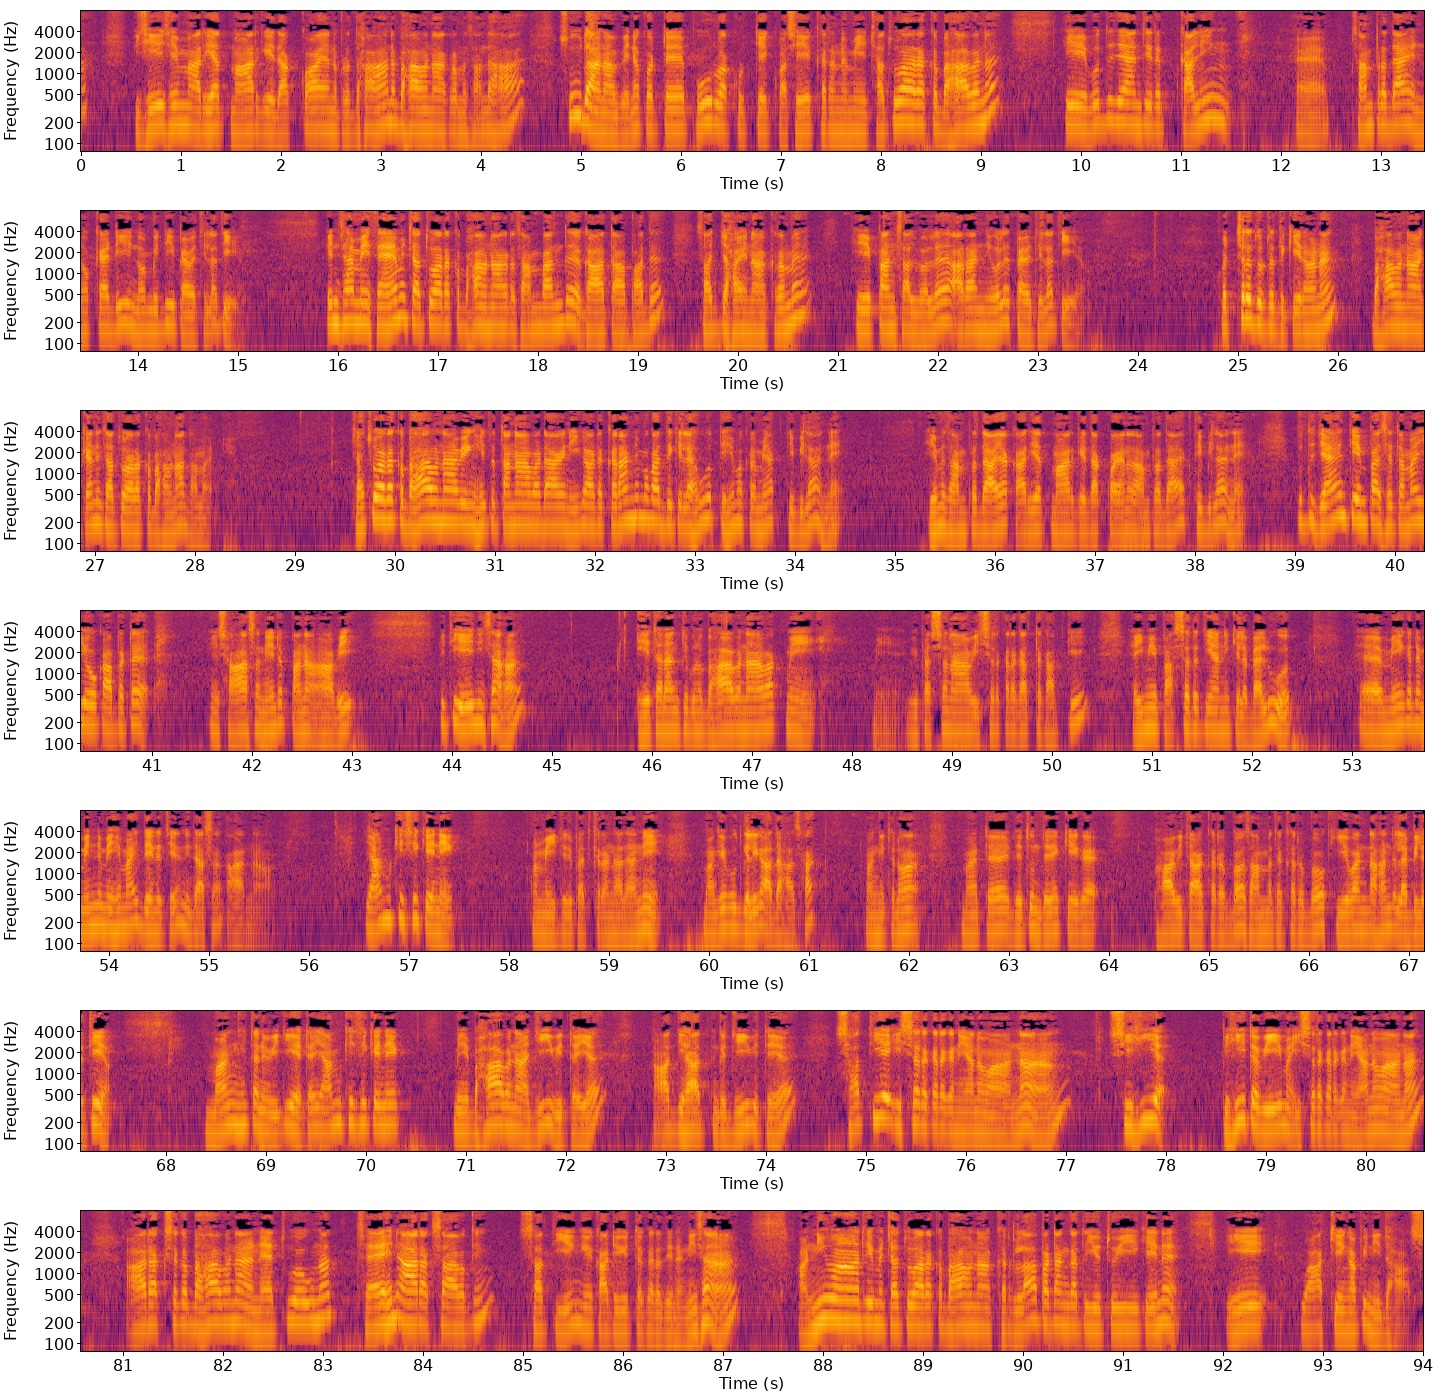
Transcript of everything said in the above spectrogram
විශේෂයෙන්ම අරියත් මාර්ගයේ දක්වා යන ප්‍රධාන භාවනා ක්‍රම සඳහා සූදානම් වෙනකොට පූර්ව කෘත්‍යයක් වශයෙන් කරන මේ චතුරාර්යක භාවන ඒ බුද්ධ ජයන්තියට කලින් සම්ප්‍රදාය නොකඩී නොමිදී පැවතිලා තියෙනවා. ඒ නිසා මේ සෑම චතුරාර්යක භාවනාවකට සම්බන්ධ ගාථා පද සජ්ජහායනා ක්‍රම ඒ පන්සල් වල ආරණ්‍ය වල පැවතිලා තියෙනවා. කොච්චර දුරටද කියනවනම් භාවනා කියන්නේ චතුරාර්යක භාවනාව තමයි. චතුරාර්යක භාවනාවෙන් හිත තනවා වඩාගෙන ඊගාට කරන්නේ මොකද්ද කියලා අහුවොත් එහෙම ක්‍රමයක් තිබිලා නැහැ. එහෙම සම්ප්‍රදායක් ආර්යත් මාර්ගයේ දක්වා යන සම්ප්‍රදායක් තිබිලා නැහැ. බුද්ධ ජයන්තියෙන් පස්සේ තමයි යෝක අපට මේ ශාසනයට පණ ආවේ. ඉතින් ඒ නිසා ඒ තරම් තිබුණු භාවනාවක් මේ මේ විපස්සනාව ඉස්සර කරගත්ත කට්ටිය එයි මේ පස්සට තියන්නේ කියලා බැලුවොත් මේකට මෙන්න මෙහෙමයි දෙන්න තියෙන නිදර්ශන කාරණාව. යම් කිසි කෙනෙක් මම ඉදිරිපත් කරන්න හදන්නේ මගේ පුද්ගලික අදහසක්. මම හිතනවා මට දෙතුන් දෙනෙක් ඒක භාවිතා කර බව සම්මත කර බව කියවන්න අහන්න ලැබිලා තියෙනවා. මං හිතන විදිහට යම් කිසි කෙනෙක් මේ භාවනා ජීවිතය ආධ්‍යාත්මික ජීවිතය සතිය ඉස්සර කරගෙන යනවා නම් සිහිය පිහිට වීම ඉස්සර කරගෙන යනවා නම් ආරක්ෂක භාවනා නැතුව වුණත් සෑහෙන ආරක්ෂාවකින් සතියෙන් ඒ කටයුත්ත කර දෙන නිසා අනිවාර්යයෙන්ම චතුරාර්යක භාවනා කරලා පටන් ගත යුතුයි කියන ඒ වාක්‍යයෙන් අපි නිදහස්.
